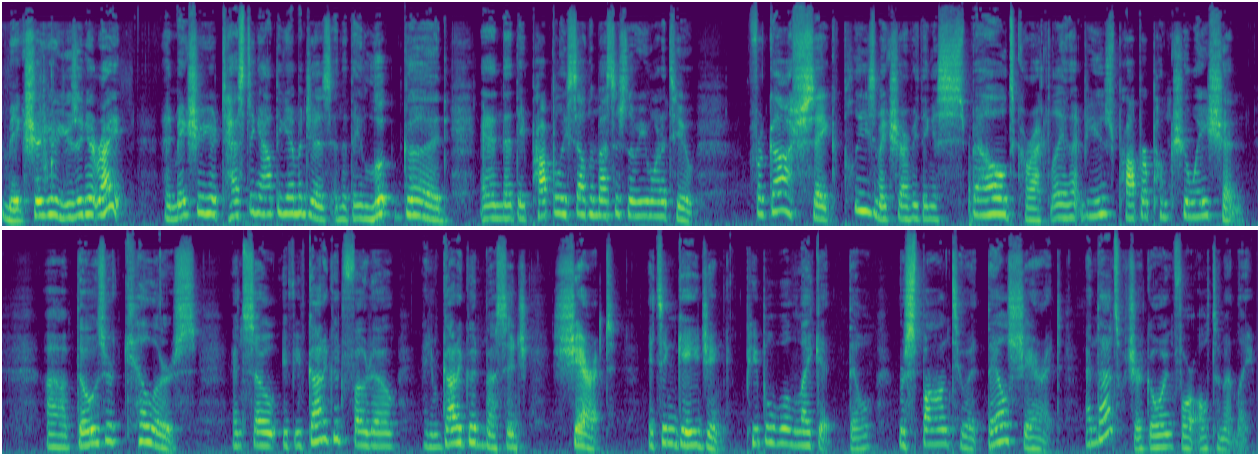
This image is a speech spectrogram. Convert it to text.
make sure you're using it right and make sure you're testing out the images and that they look good and that they properly sell the message the way you want it to. For gosh sake, please make sure everything is spelled correctly and that you use proper punctuation. Uh, those are killers. And so if you've got a good photo and you've got a good message, share it. It's engaging. People will like it. They'll respond to it. They'll share it. And that's what you're going for ultimately.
